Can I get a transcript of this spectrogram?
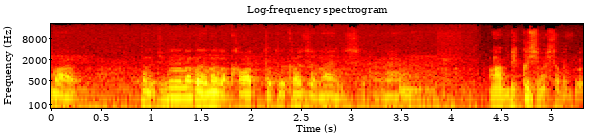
まあ、なんか自分の中で何か変わったという感じじゃないんですけどね。あびっくりしました僕。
